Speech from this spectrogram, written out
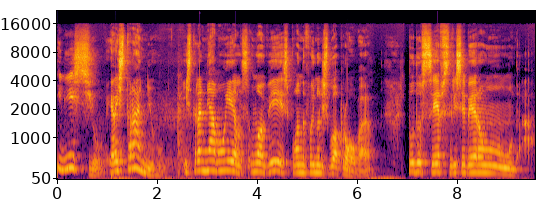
Início, era estranho. Estranhavam eles. Uma vez, quando foi no Lisboa Prova, todos os chefes receberam ah,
